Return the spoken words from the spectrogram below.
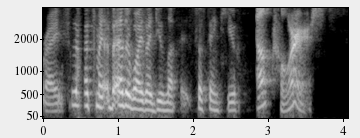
Right. So that's my, but otherwise I do love it. So thank you. Of course.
